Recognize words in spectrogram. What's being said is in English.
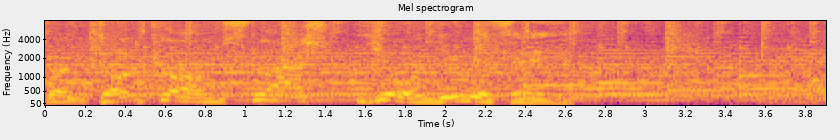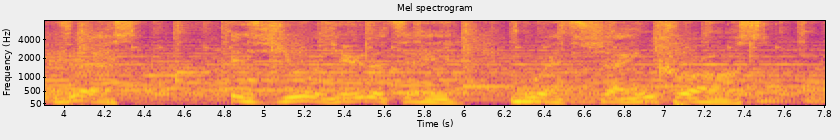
facebook.com slash yourunity. This is Your Unity with Shane Cross.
